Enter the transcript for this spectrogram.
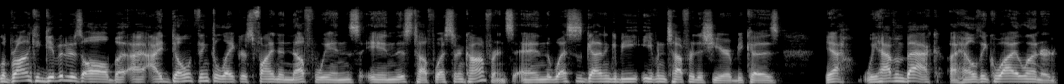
LeBron can give it his all, but I, I, don't think the Lakers find enough wins in this tough Western Conference. And the West is going to be even tougher this year because, yeah, we have him back, a healthy Kawhi Leonard,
